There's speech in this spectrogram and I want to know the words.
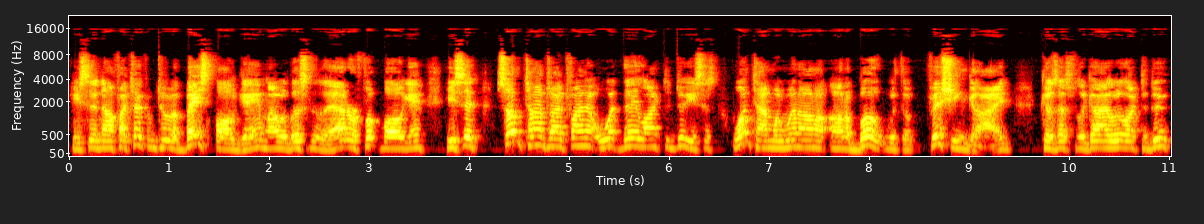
He said, now if I took them to a baseball game, I would listen to that or a football game. He said, sometimes I'd find out what they like to do. He says, one time we went on a, on a boat with a fishing guide because that's what the guy would like to do. And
